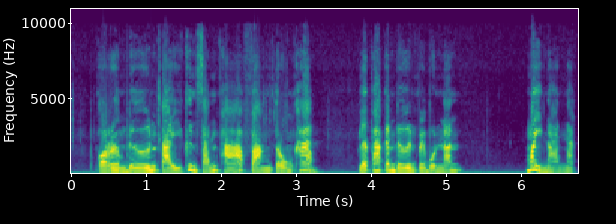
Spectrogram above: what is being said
ำก็เริ่มเดินไต่ขึ้นสันผาฝั่งตรงข้าม และพากันเดินไปบนนั้น ไม่นานนัก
